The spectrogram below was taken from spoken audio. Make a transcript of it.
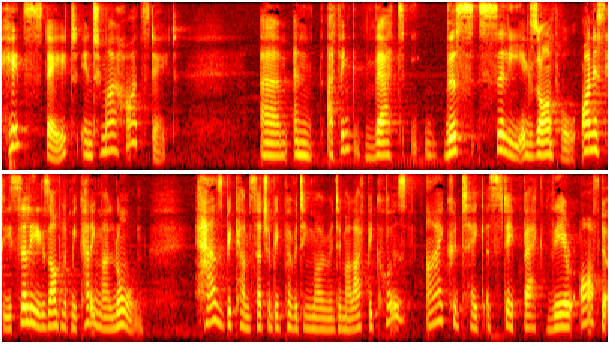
head state into my heart state. Um, and I think that this silly example, honestly, silly example of me cutting my lawn, has become such a big pivoting moment in my life because I could take a step back thereafter.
